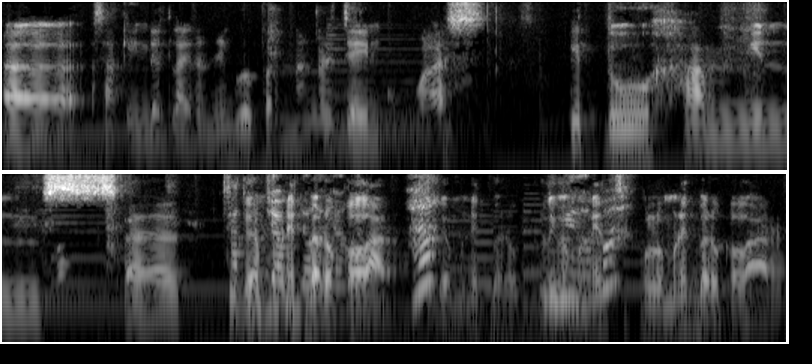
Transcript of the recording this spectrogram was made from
eh, saking deadline-nya gue pernah ngerjain uas itu hamin eh, tiga jam menit baru jangan. kelar tiga menit baru lima menit sepuluh menit baru kelar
